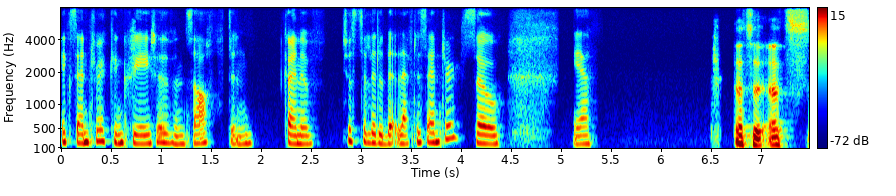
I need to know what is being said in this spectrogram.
eccentric and creative and soft and kind of just a little bit left of center. So, yeah. That's a that's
